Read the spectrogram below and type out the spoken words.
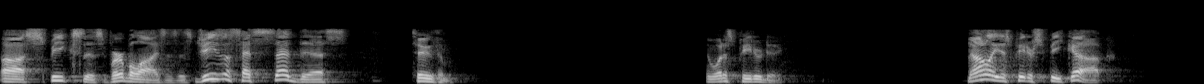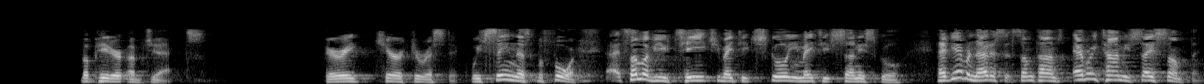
uh, speaks this, verbalizes this. Jesus has said this to them. And what does Peter do? Not only does Peter speak up, but Peter objects. Very characteristic. We've seen this before. Uh, some of you teach, you may teach school, you may teach Sunday school. Have you ever noticed that sometimes every time you say something,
